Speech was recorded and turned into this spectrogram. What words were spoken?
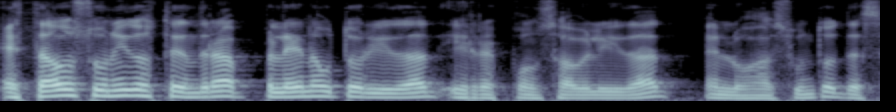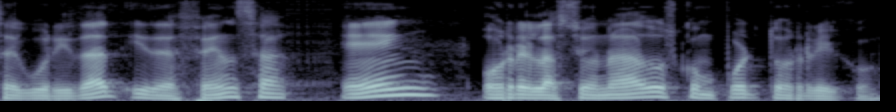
Estados Unidos tendrá plena autoridad y responsabilidad en los asuntos de seguridad y defensa en o relacionados con Puerto Rico,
